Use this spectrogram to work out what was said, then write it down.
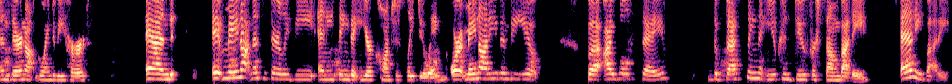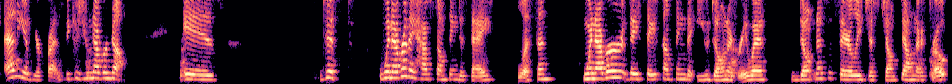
and they're not going to be heard. And it may not necessarily be anything that you're consciously doing, or it may not even be you. But I will say the best thing that you can do for somebody, anybody, any of your friends, because you never know, is just whenever they have something to say, listen. Whenever they say something that you don't agree with, don't necessarily just jump down their throat.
